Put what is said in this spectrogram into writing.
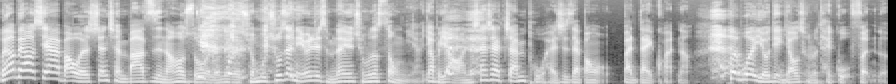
我要不要现在把我的生辰八字，然后所有的那个全部出生年月日什么那些全部都送你啊？要不要啊？你现在在占卜还是在帮我办贷款呢、会不会有点要求的太过分了？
